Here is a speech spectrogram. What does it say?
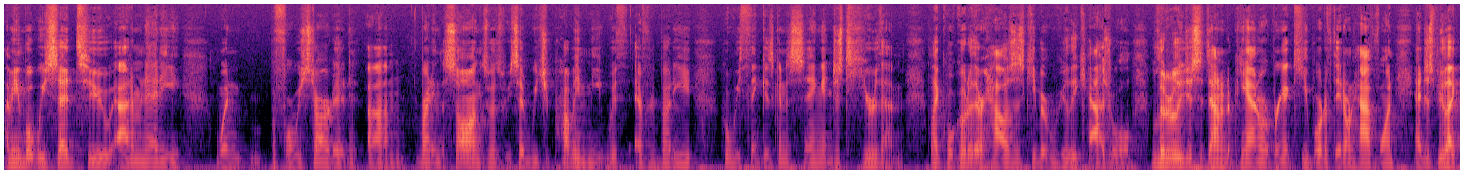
I mean, what we said to Adam and Eddie when before we started um, writing the songs was we said we should probably meet with everybody who we think is going to sing and just hear them. Like we'll go to their houses, keep it really casual, literally just sit down at a piano or bring a keyboard if they don't have one, and just be like,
